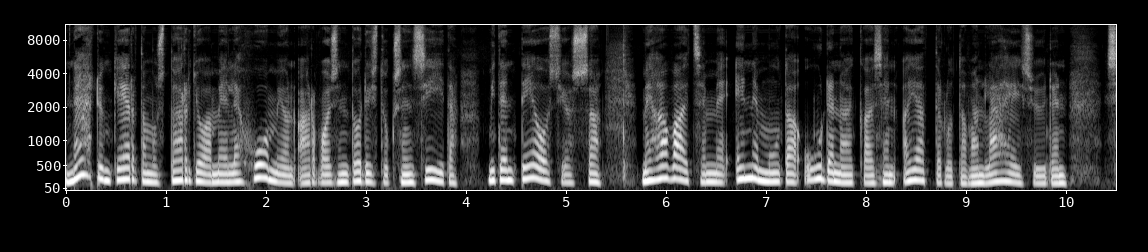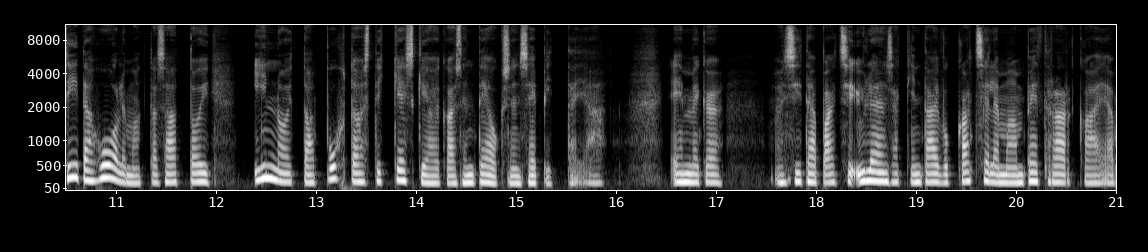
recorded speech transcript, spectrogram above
Nähdyn kertomus tarjoaa meille huomionarvoisen todistuksen siitä, miten teos, jossa me havaitsemme ennen muuta uudenaikaisen ajattelutavan läheisyyden, siitä huolimatta saattoi innoittaa puhtaasti keskiaikaisen teoksen sepittäjää. Emmekö sitä paitsi yleensäkin taivu katselemaan Petrarkaa ja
